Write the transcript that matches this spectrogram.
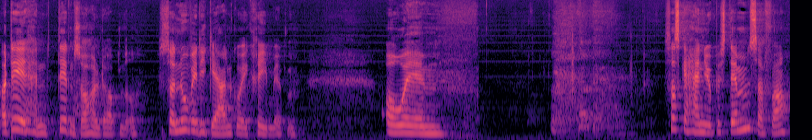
Og det er, han, det er den så holdt op med. Så nu vil de gerne gå i krig med dem. Og øh, så skal han jo bestemme sig for,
